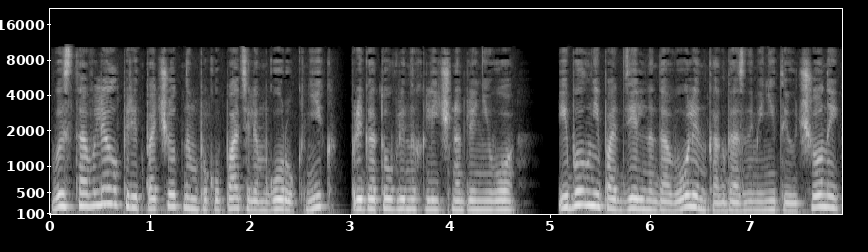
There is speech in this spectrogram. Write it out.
выставлял перед почетным покупателем гору книг, приготовленных лично для него, и был неподдельно доволен, когда знаменитый ученый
